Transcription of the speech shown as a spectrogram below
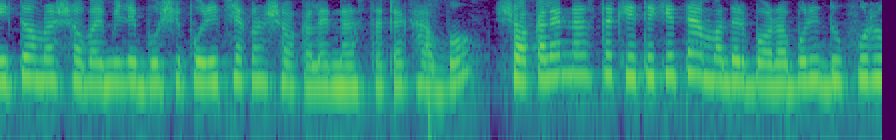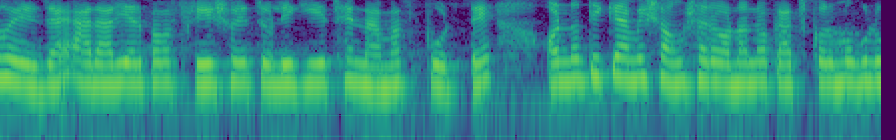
এই তো আমরা সবাই মিলে বসে পড়েছি, এখন সকালের নাস্তাটা খাব। সকালের নাস্তা খেতে খেতে আমাদের বরাবরই দুপুর হয়ে যায়, আর আরিয়ার বাবা ফ্রেশ হয়ে চলে গিয়েছে নামাজ পড়তে। অন্যদিকে আমি সংসারে অন্যান্য কাজকর্মগুলো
